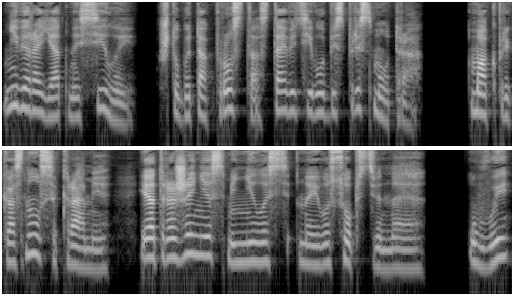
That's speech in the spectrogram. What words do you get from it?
невероятной силой, чтобы так просто оставить его без присмотра. Маг прикоснулся к раме, и отражение сменилось на его собственное. Увы,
